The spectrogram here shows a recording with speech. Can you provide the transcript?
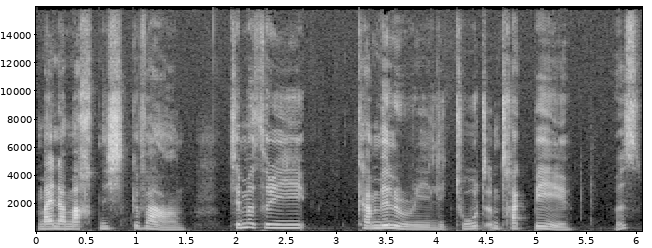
meiner Macht nicht gewahr. Timothy Camilleri liegt tot im Trakt B. Was?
